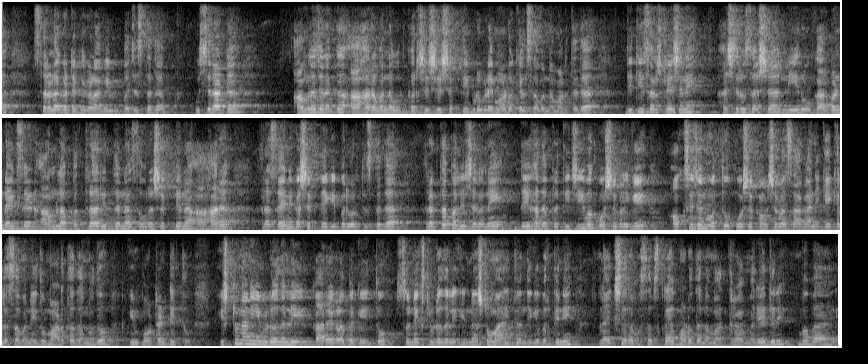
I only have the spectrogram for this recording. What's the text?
ಸರಳ ಘಟಕಗಳಾಗಿ ವಿಭಜಿಸ್ತದೆ. ಉಸಿರಾಟ, ಆಮ್ಲಜನಕ ಆಹಾರವನ್ನು ಉತ್ಕರ್ಷಿಸಿ ಶಕ್ತಿ ಬಿಡುಗಡೆ ಮಾಡೋ ಕೆಲಸವನ್ನು ಮಾಡ್ತದೆ. ದ್ವಿತೀಯ ಸಂಶ್ಲೇಷಣೆ, ಹಸಿರು ಸಸ್ಯ, ನೀರು ಕಾರ್ಬನ್ ಡೈಆಕ್ಸೈಡ್ ಆಮ್ಲ, ಪತ್ರಾರಿತನ ಸೌರಶಕ್ತಿಯನ್ನು ಆಹಾರ ರಾಸಾಯನಿಕ ಶಕ್ತಿಯಾಗಿ ಪರಿವರ್ತಿಸ್ತದೆ ರಕ್ತ ಪರಿಚಲನೆ ದೇಹದ ಪ್ರತಿ ಜೀವಕೋಶಗಳಿಗೆ ಆಕ್ಸಿಜನ್ ಮತ್ತು ಪೋಷಕಾಂಶಗಳ ಸಾಗಾಣಿಕೆ ಕೆಲಸವನ್ನು ಇದು ಮಾಡ್ತದೆ ಅನ್ನೋದು ಇಂಪಾರ್ಟೆಂಟ್ ಇತ್ತು. ಇಷ್ಟು ನಾನು ಈ ವಿಡಿಯೋದಲ್ಲಿ ಕಾರ್ಯಗಳ ಬಗ್ಗೆ ಇತ್ತು. ಸೊ ನೆಕ್ಸ್ಟ್ ವಿಡಿಯೋದಲ್ಲಿ ಇನ್ನಷ್ಟು ಮಾಹಿತಿಯೊಂದಿಗೆ ಬರ್ತೀನಿ. ಲೈಕ್ ಶೇರ್ ಹಾಗೂ ಸಬ್ಸ್ಕ್ರೈಬ್ ಮಾಡೋದನ್ನು ಮಾತ್ರ ಮರೆಯದಿರಿ. ಬಾಯ್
